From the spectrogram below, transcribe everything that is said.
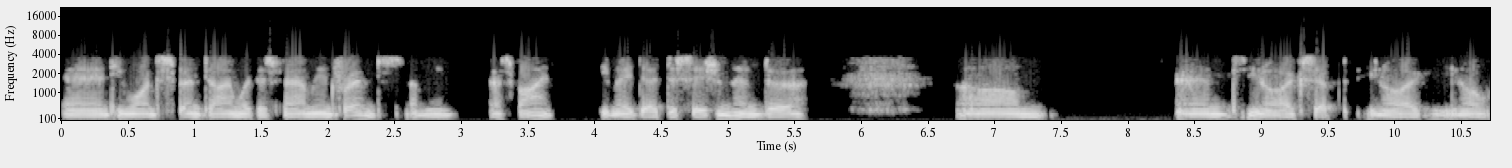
and he wanted to spend time with his family and friends. I mean, that's fine. He made that decision, and uh, um, and you know, I accept. You know, I you know,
